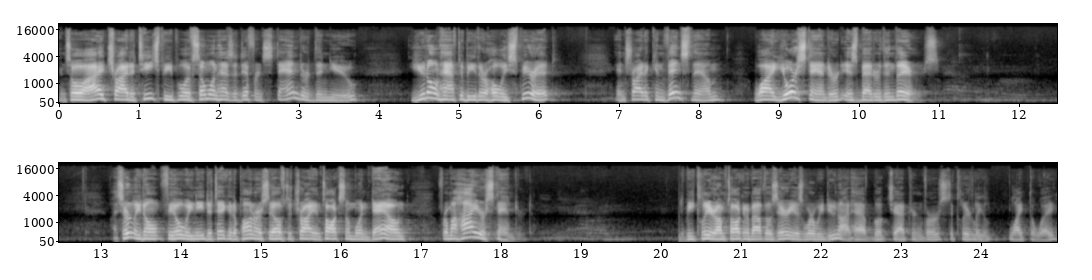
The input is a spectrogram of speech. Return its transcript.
And so I try to teach people if someone has a different standard than you, you don't have to be their Holy Spirit and try to convince them why your standard is better than theirs. I certainly don't feel we need to take it upon ourselves to try and talk someone down from a higher standard. To be clear, I'm talking about those areas where we do not have book, chapter, and verse to clearly light the way.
